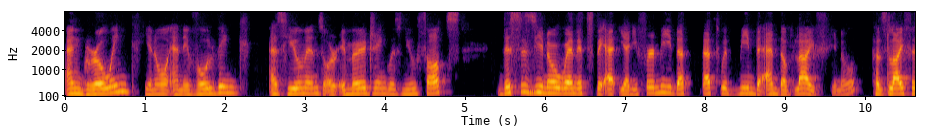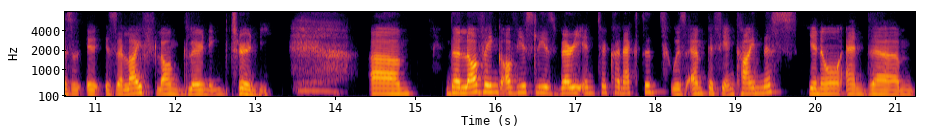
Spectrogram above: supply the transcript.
and growing you know and evolving as humans or emerging with new thoughts this is you know when it's the yeah for me that that would mean the end of life you know because life is is a lifelong learning journey. Um the loving obviously is very interconnected with empathy and kindness you know and um,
